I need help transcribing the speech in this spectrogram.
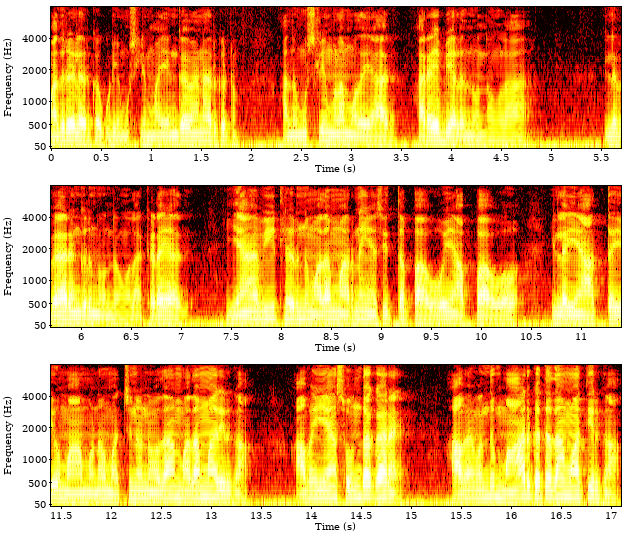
மதுரையில் இருக்கக்கூடிய முஸ்லீமாக எங்கே வேணால் இருக்கட்டும். அந்த முஸ்லீமெல்லாம் முத யார்? அரேபியாலேருந்து வந்தவங்களா? இல்லை வேற எங்கேருந்து வந்தவங்களா? கிடையாது. என் வீட்டில் இருந்து மதம் மாறினா என் சித்தப்பாவோ என் அப்பாவோ இல்லை என் அத்தையோ மாமனோ மச்சினனோ தான் மதம் மாதிரி இருக்கான். அவன் என் சொந்தக்காரன். அவன் வந்து மார்க்கத்தை தான் மாற்றிருக்கான்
